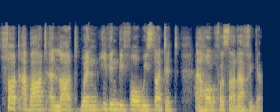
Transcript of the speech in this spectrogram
thought about a lot when, even before we started a Hope for South Africa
